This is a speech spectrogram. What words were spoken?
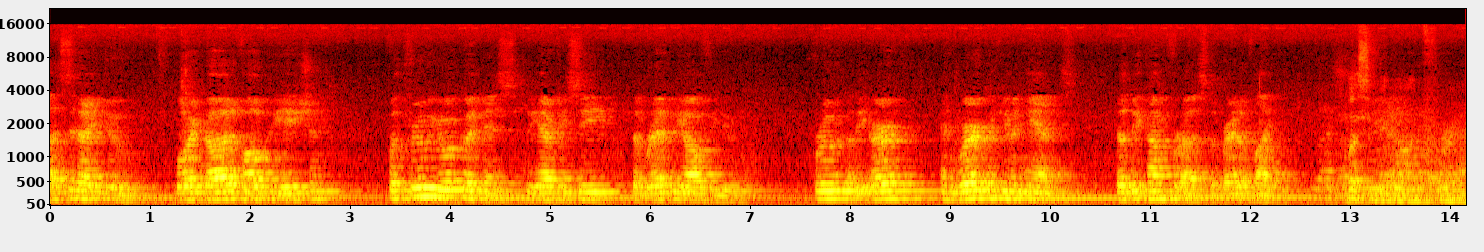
Blessed are you, Lord God of all creation, for through your goodness we have received the bread we offer you, fruit of the earth and work of human hands, that become for us the bread of life. Blessed be God forever.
